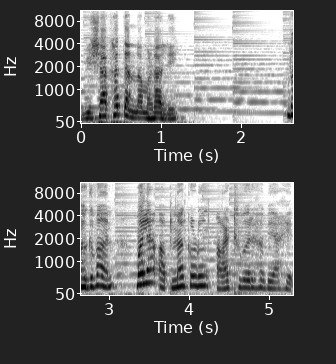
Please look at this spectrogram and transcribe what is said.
विशाखा त्यांना म्हणाली भगवान मला आपणाकडून आठ वर हवे आहेत.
